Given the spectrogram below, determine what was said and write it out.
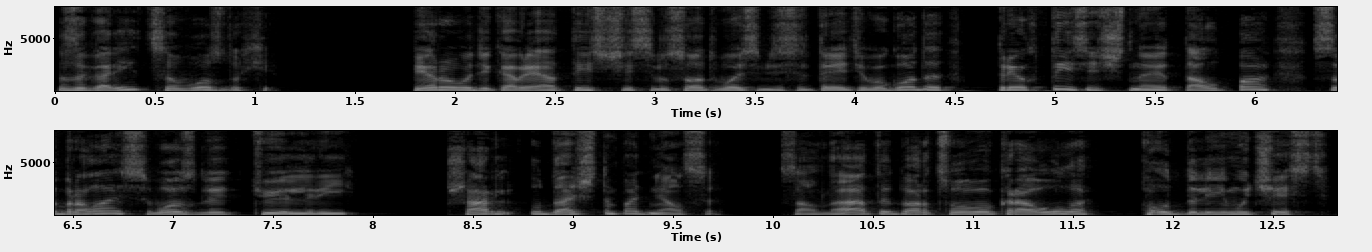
загорится в воздухе. 1 декабря 1783 года трехтысячная толпа собралась возле Тюэльри. Шарль удачно поднялся. Солдаты дворцового караула отдали ему честь.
